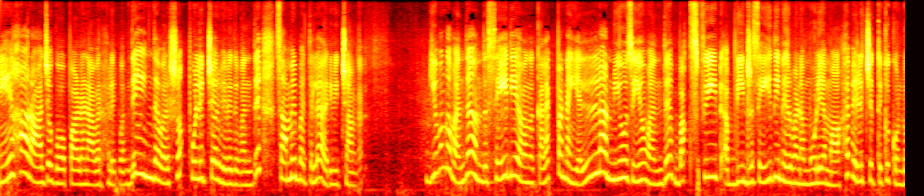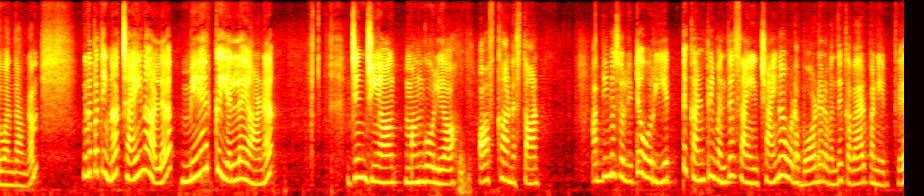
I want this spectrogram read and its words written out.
மேகா ராஜகோபாலன் அவர்களுக்கு வந்து இந்த வருஷம் புலிச்சர் விருது வந்து சமீபத்தில் அறிவிச்சாங்க. இவங்க வந்து அந்த செய்தியை அவங்க கலெக்ட் பண்ண எல்லா நியூஸையும் வந்து பக்ஸ் ஃபீட் அப்படின்ற செய்தி நிறுவனம் மூலியமாக வெளிச்சத்துக்கு கொண்டு வந்தாங்க. இது பார்த்திங்கன்னா சைனாவில் மேற்கு எல்லையான ஜின்ஜியாங் மங்கோலியா ஆப்கானிஸ்தான் அப்படின்னு சொல்லிட்டு ஒரு எட்டு கண்ட்ரி வந்து சை சைனாவோட பார்டரை வந்து கவேர் பண்ணியிருக்கு.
